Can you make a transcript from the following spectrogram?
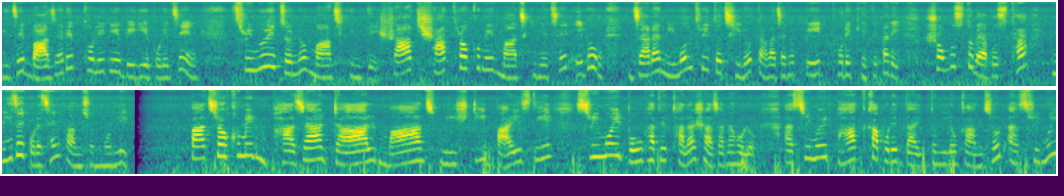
নিজে বাজারের থলে নিয়ে বেরিয়ে পড়েছেন শ্রীময়ের জন্য মাছ কিনতে। সাত সাত রকমের মাছ কিনেছেন এবং যারা নিমন্ত্রিত ছিল তারা যেন পেট ভরে খেতে পারে। সমস্ত ব্যবস্থা নিজে করেছেন কাঞ্চন মল্লিক। পাঁচ রকমের ভাজা, ডাল, মাছ, মিষ্টি, পায়েস দিয়ে শ্রীময়ীর বউ ভাতের থালা সাজানো হলো। আর শ্রীময়ীর ভাত কাপড়ের দায়িত্ব নিল কাঞ্চন, আর শ্রীময়ী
